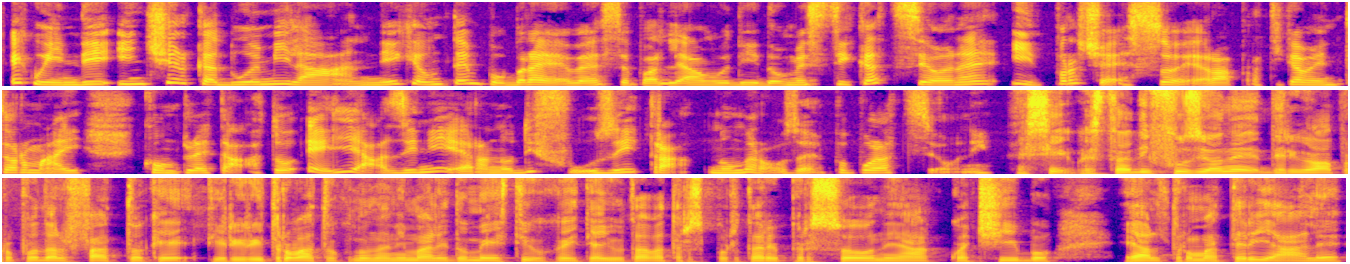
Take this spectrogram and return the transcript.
E quindi in circa 2000 anni, che è un tempo breve se parliamo di domesticazione, il processo era praticamente ormai completato e gli asini erano diffusi tra numerose popolazioni. Eh sì, questa diffusione derivava proprio dal fatto che ti eri ritrovato con un animale domestico che ti aiutava a trasportare persone, acqua, cibo e altro materiale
